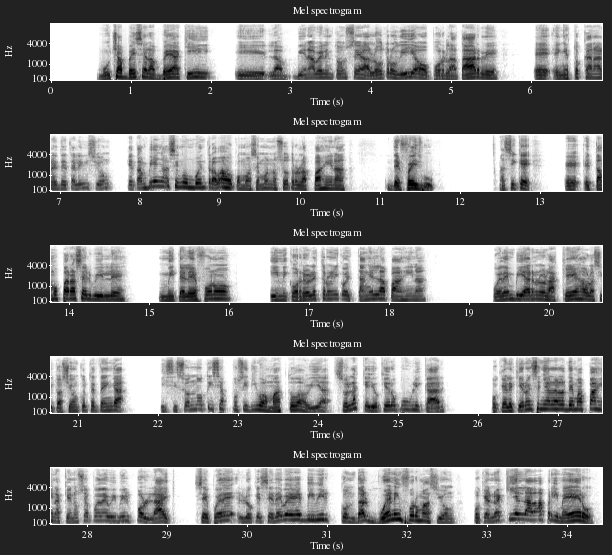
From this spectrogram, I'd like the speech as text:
Muchas veces las ve aquí y las viene a ver entonces al otro día o por la tarde eh, en estos canales de televisión que también hacen un buen trabajo como hacemos nosotros las páginas de Facebook. Así que eh, estamos para servirles. Mi teléfono y mi correo electrónico están en la página. Puede enviarnos las quejas o la situación que usted tenga. Y si son noticias positivas, más todavía, son las que yo quiero publicar porque le quiero enseñar a las demás páginas que no se puede vivir por like. Se puede, lo que se debe es vivir con dar buena información, porque no es quien la da primero.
